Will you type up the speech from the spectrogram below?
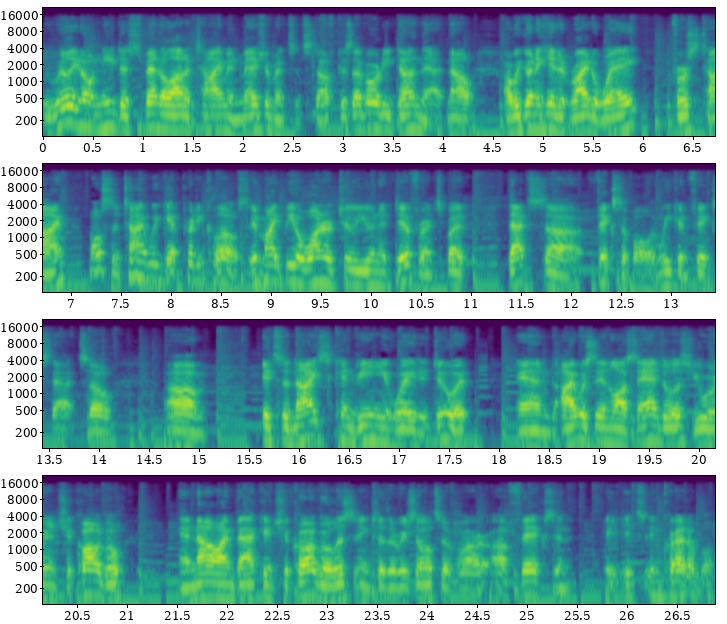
we really don't need to spend a lot of time in measurements and stuff because I've already done that. Now, are we going to hit it right away, first time? Most of the time we get pretty close. It might be a one or two unit difference, but that's uh, fixable and we can fix that. So um, it's a nice, convenient way to do it. And I was in Los Angeles, you were in Chicago, and now I'm back in Chicago listening to the results of our uh, fix, and it, it's incredible.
